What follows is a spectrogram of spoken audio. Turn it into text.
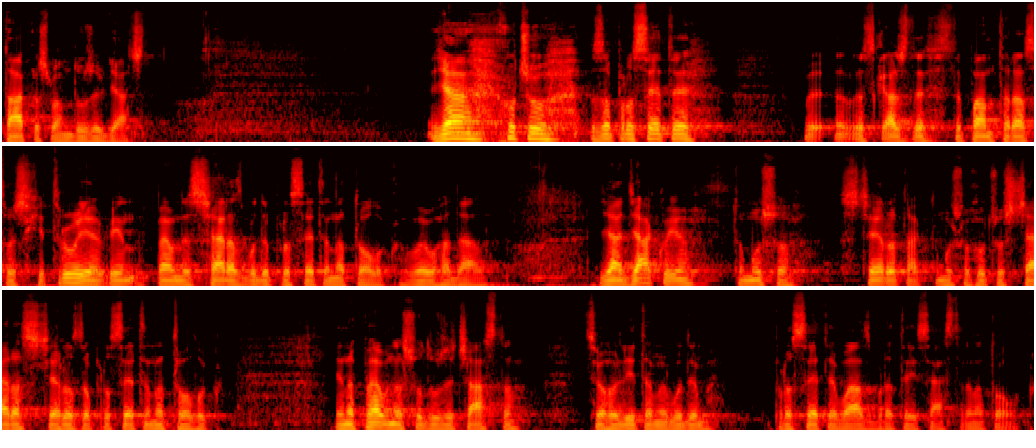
також вам дуже вдячний. Я хочу запросити, ви, скажете, Степан Тарасович хитрує, він, певне, ще раз буде просити на толку. Ви вгадали. Я дякую, тому що щиро так, тому що хочу ще раз щиро запросити на толоку. І напевно, що дуже часто цього літа ми будемо просити вас, брати і сестри, на толку.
